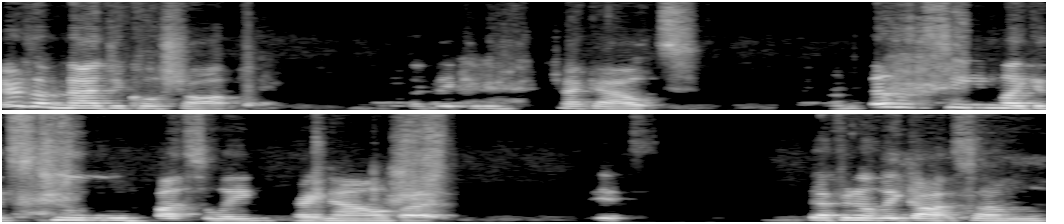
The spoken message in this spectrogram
there's a magical shop that they can check out. Um, doesn't seem like it's too bustling right now, but it's definitely got some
